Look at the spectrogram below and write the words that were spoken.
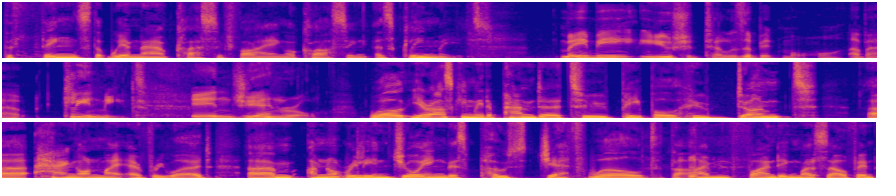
the things that we're now classifying or classing as clean meats. Maybe you should tell us a bit more about clean meat in general. Well, you're asking me to pander to people who don't uh, hang on my every word. Um, I'm not really enjoying this post Jeff world that I'm finding myself in.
